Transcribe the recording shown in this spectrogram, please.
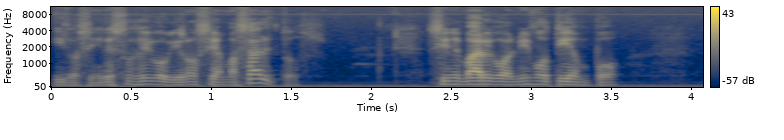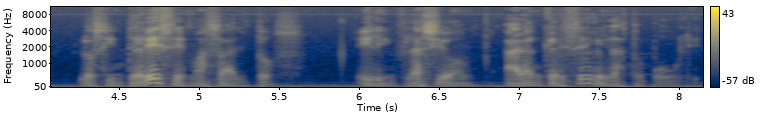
y los ingresos del gobierno sean más altos. Sin embargo, al mismo tiempo, los intereses más altos y la inflación harán crecer el gasto público.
